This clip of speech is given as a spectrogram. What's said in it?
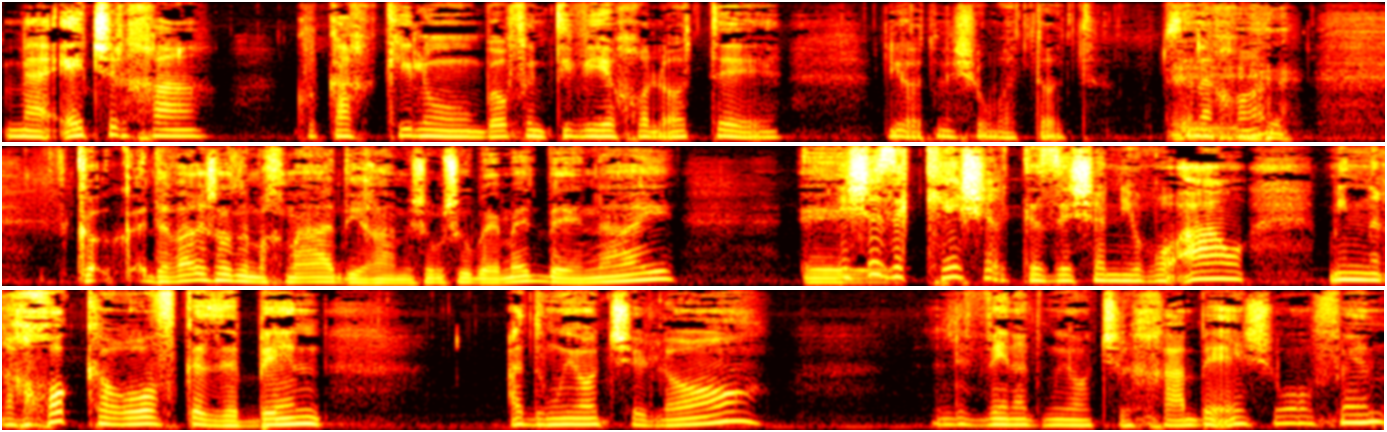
מהעט שלך, כל כך כאילו באופן טבעי יכולות אה, להיות משובטות. זה אה, נכון? דבר ראשון זה מחמאה אדירה, משום שהוא באמת בעיניי... אה, יש איזה קשר כזה שאני רואה, מין רחוק קרוב כזה בין הדמויות שלו לבין הדמויות שלך באיזשהו אופן.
